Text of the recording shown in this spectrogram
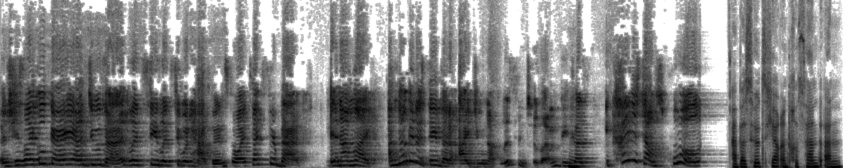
And she's like, okay, I'll do that. Let's see, let's see what happens. So I text her back. And I'm like, I'm not going to say that I do not listen to them because hm. it kind of sounds cool. Aber es hört sich auch interessant an.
